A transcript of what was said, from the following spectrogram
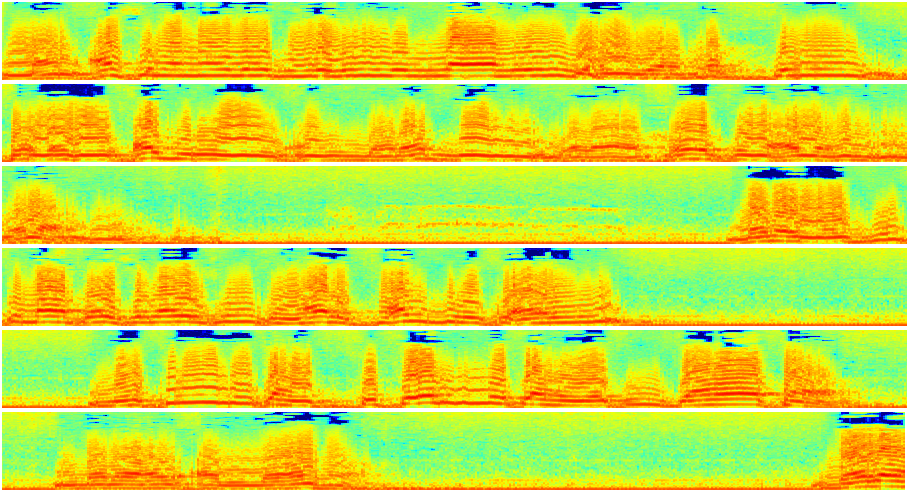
من أسلم وجهه لله وهو محسن فله أجره عند ربه ولا خوف عليهم ولا هم بل نزدیک ما فیصلہ شی کہ فرد بچائی نصیب کن سفر بکن یکی ذاتا برای اللہ بلا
